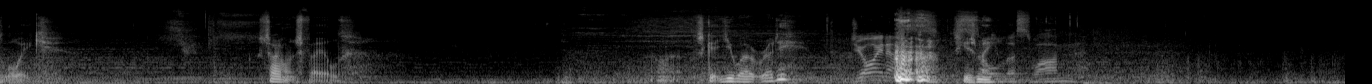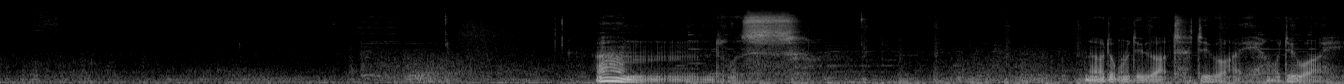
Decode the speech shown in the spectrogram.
Where's Loic? Silence failed. Alright, let's get you out ready. Join us. Excuse me. One. And let's. No, I don't want to do that, do I? Or do I?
